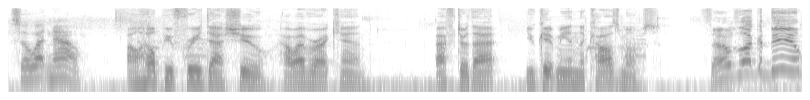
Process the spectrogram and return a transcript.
So what now? I'll help you free Dashu, however I can. After that, you get me in the cosmos. Sounds like a deal.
